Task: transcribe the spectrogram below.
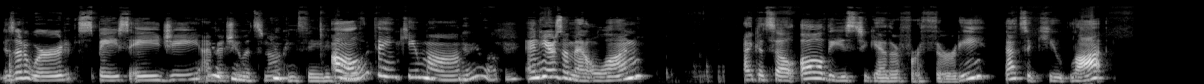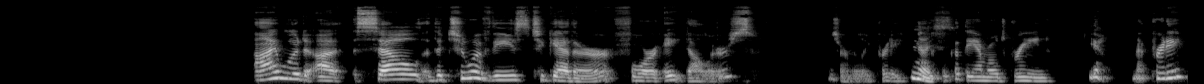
Is that a word? Space agey? I bet you can- it's You not. can say it if you Oh, want. thank you, Mom. No, you're welcome. And here's a metal one. I could sell all these together for 30. That's a cute lot. I would uh, sell the two of these together for $8. These are really pretty. Nice. Look at the emerald green. Yeah. Isn't that pretty?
